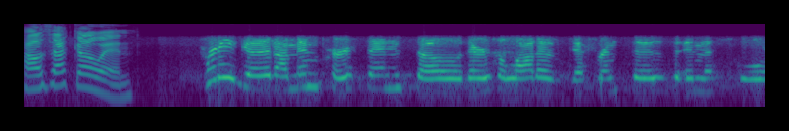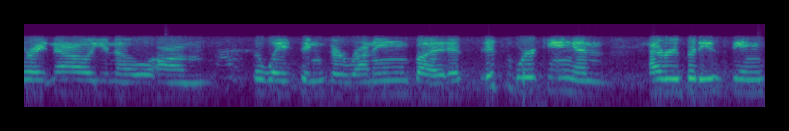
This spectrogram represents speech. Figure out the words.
How's that going? Pretty good. I'm in person, so there's a lot of differences in the school right now. You know, um, the way things are running, but it's it's working and everybody's being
